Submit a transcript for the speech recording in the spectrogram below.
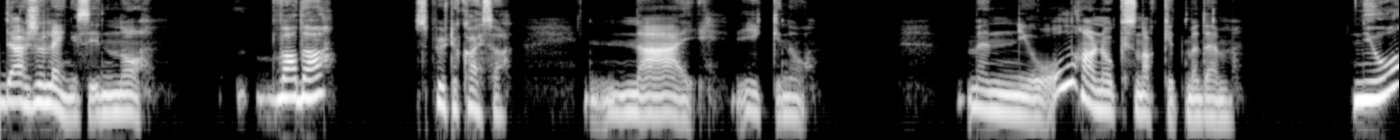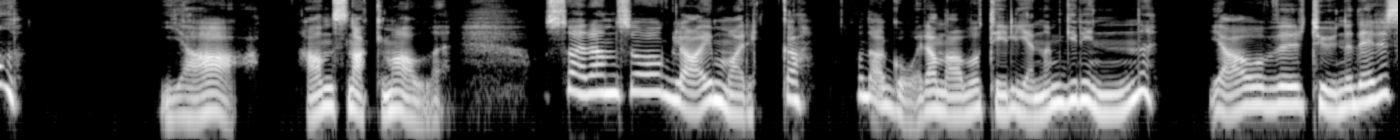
det er så lenge siden nå. Hva da? spurte Kajsa. Nei, ikke noe. Men Njål har nok snakket med dem. Njål? Ja, han snakker med alle. Så er han så glad i marka, og da går han av og til gjennom grindene. Ja, over tunet deres,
